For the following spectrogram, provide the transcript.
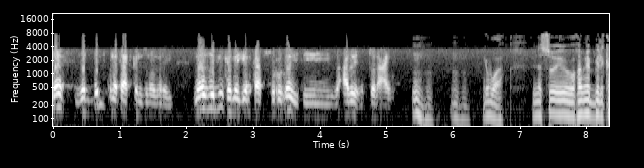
ደስ ዘብል ኩነታት ከም ዝነበረ እዩ። ነዚ ግን ከመይ ጌርካ ትስርሖ እዩ እቲ ዝዓበየ ሕቶ ንዓይ። እወ ንሱ እዩ ከመይ ኣቢልካ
